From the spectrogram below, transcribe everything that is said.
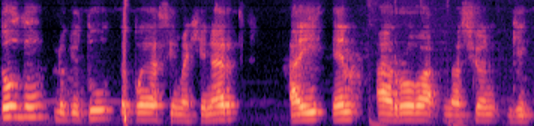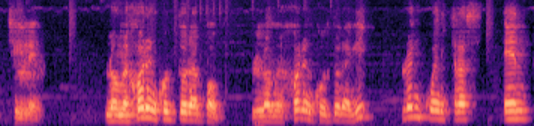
todo lo que tú te puedas imaginar ahí en arroba Nación Geek Chile. Lo mejor en cultura pop, lo mejor en cultura geek, lo encuentras en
